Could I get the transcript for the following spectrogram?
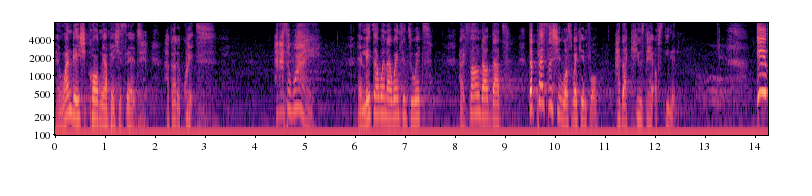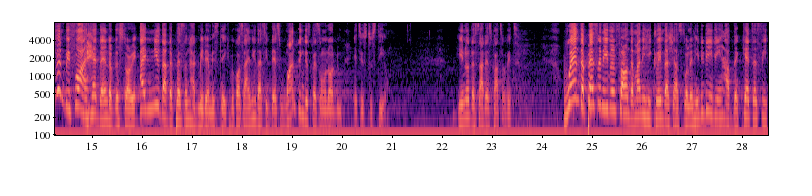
And one day she called me up and she said, I gotta quit. And I said, Why? And later, when I went into it, I found out that the person she was working for had accused her of stealing. Even before I heard the end of the story, I knew that the person had made a mistake because I knew that if there's one thing this person will not do, it is to steal. You know the saddest part of it? When the person even found the money he claimed that she had stolen, he didn't even have the courtesy,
